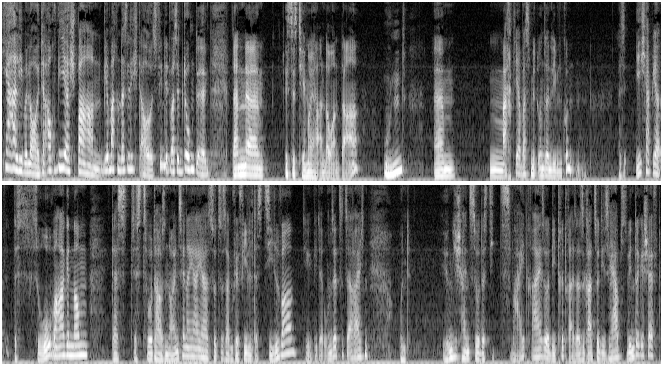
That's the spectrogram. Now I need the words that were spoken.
ja, liebe Leute, auch wir sparen, wir machen das Licht aus, findet was im Dunkeln. Dann ähm, ist das Thema ja andauernd da und ähm, macht ja was mit unseren lieben Kunden. Also ich habe ja das so wahrgenommen, dass das 2019er Jahr ja sozusagen für viele das Ziel war, die wieder Umsätze zu erreichen. Und irgendwie scheint es so, dass die Zweitreise oder die Drittreise, also gerade so dieses Herbst-Winter-Geschäft,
